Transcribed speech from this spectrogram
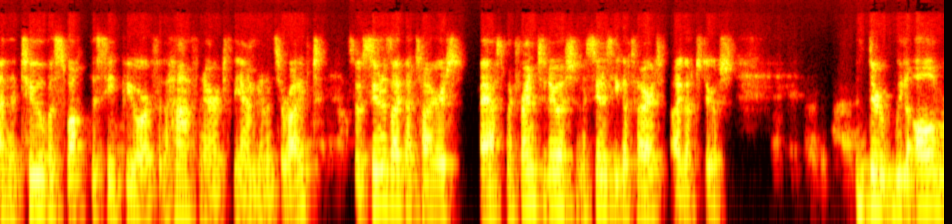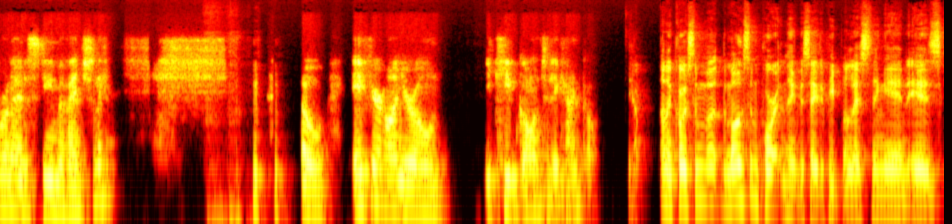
And the two of us swapped the CPR for the half an hour till the ambulance arrived. So as soon as I got tired, I asked my friend to do it, and as soon as he got tired, I got to do it. There, we'll all run out of steam eventually. so if you're on your own, you keep going till you can't go. Yep. And of course, the, mo- the most important thing to say to people listening in is,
